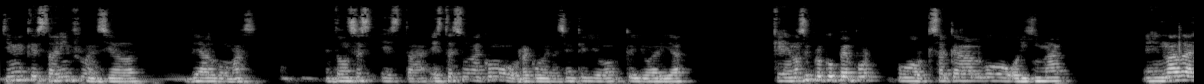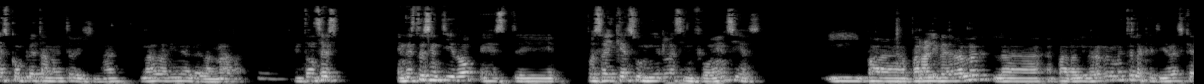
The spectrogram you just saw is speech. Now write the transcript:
tiene que estar influenciada de algo más. Entonces, esta, esta es una como recomendación que yo, que yo haría que no se preocupen por, por sacar algo original. Eh, nada es completamente original, nada viene de la nada. Mm. Entonces, en este sentido, este, pues hay que asumir las influencias. Y para, para liberar la, para liberar realmente la creatividad es que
